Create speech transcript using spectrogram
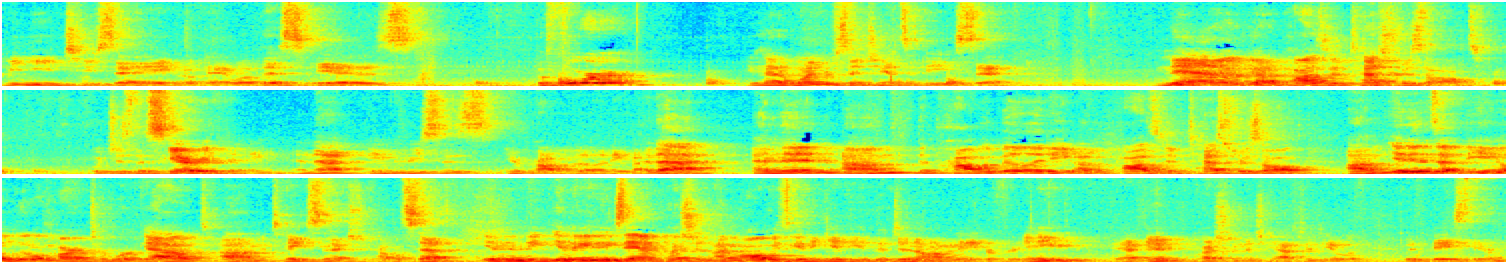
we need to say, okay, well this is before you had a 1% chance of being sick. Now you've got a positive test result, which is the scary thing, and that increases your probability by that. And then um, the probability of a positive test result, um, it ends up being a little hard to work out. Um, it takes an extra couple steps. In, in an exam question, I'm always going to give you the denominator for any, any question that you have to deal with with Bayes' theorem.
